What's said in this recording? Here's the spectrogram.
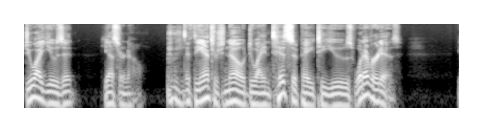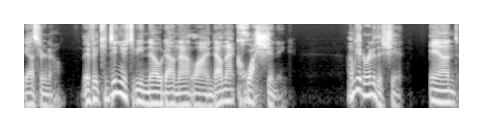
do I use it? Yes or no? if the answer is no, do I anticipate to use whatever it is? Yes or no? If it continues to be no down that line, down that questioning, I'm getting rid of this shit. And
